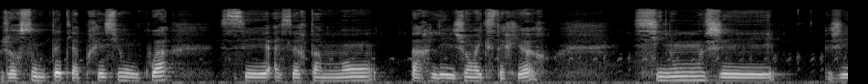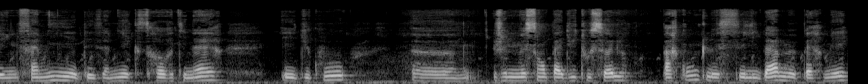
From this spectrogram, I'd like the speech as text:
je ressens peut-être la pression ou quoi, c'est à certains moments par les gens extérieurs. Sinon, j'ai, j'ai une famille et des amis extraordinaires et du coup, euh, je ne me sens pas du tout seule. Par contre, le célibat me permet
